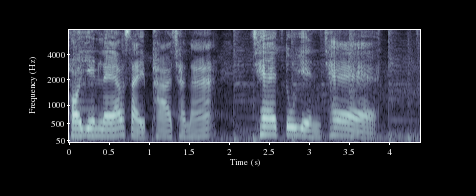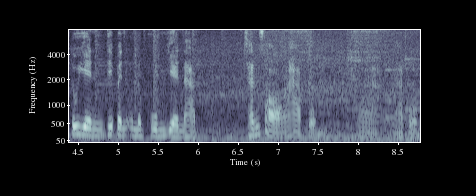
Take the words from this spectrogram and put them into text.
พอเย็นแล้วใส่ภาชนะ แช่ตู้เย็น แช่ตู้เย็นที่เป็นอุณหภูมิเย็นนะครับ ชั้น2นะครับผมอ่านะครับผม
